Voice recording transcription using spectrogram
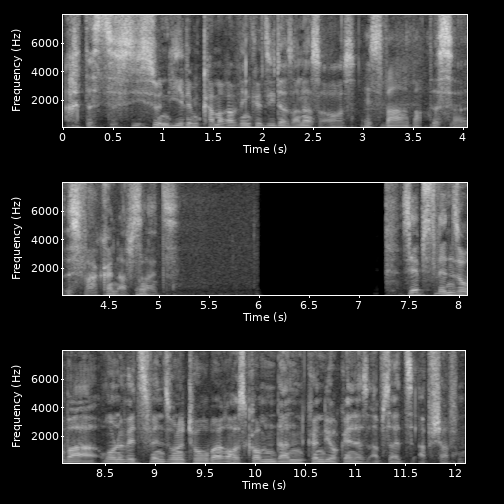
Ach, das, das siehst du in jedem Kamerawinkel sieht das anders aus. Es war aber das, Es war kein Abseits. Doch. selbst wenn so war, ohne Witz, wenn so eine Tore bei rauskommen, dann können die auch gerne das Abseits abschaffen.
